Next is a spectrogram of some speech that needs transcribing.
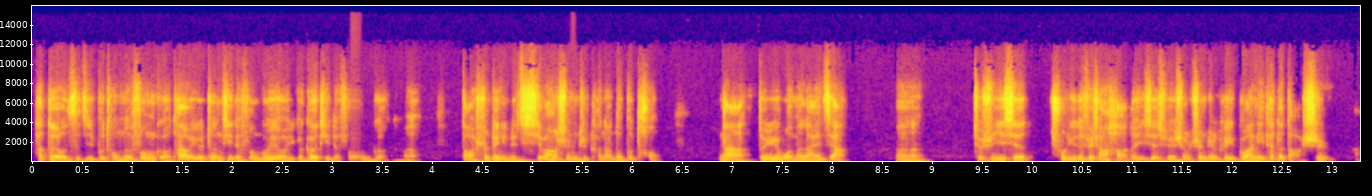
它都有自己不同的风格，它有一个整体的风格，又有一个个体的风格。那么导师对你的期望甚至可能都不同。那对于我们来讲，嗯，就是一些。处理的非常好的一些学生，甚至可以管理他的导师啊。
